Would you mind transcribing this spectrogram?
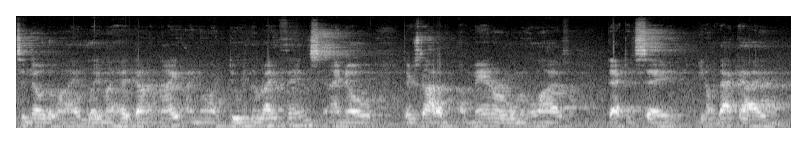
to know that when I lay my head down at night, I know I'm doing the right things and I know there's not a, a man or a woman alive that can say, you know, that guy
